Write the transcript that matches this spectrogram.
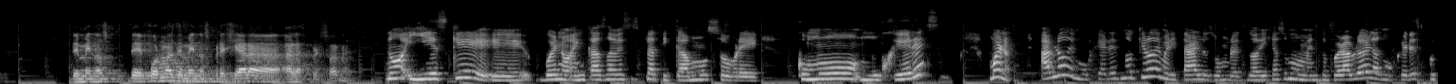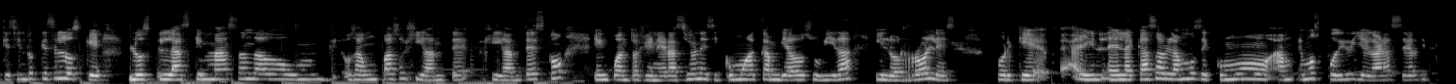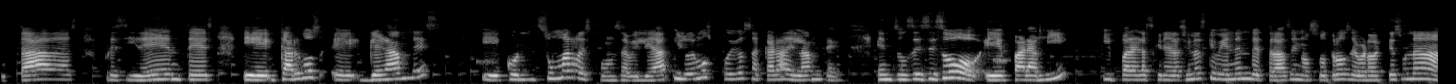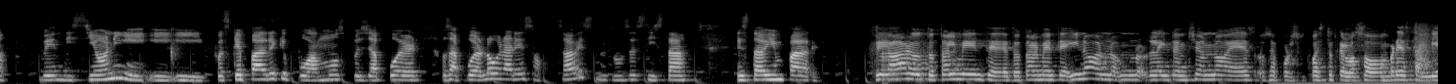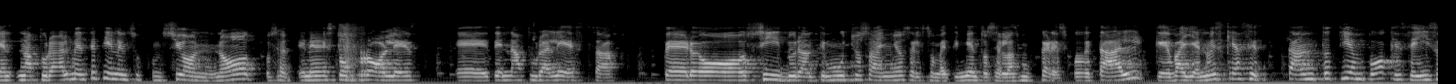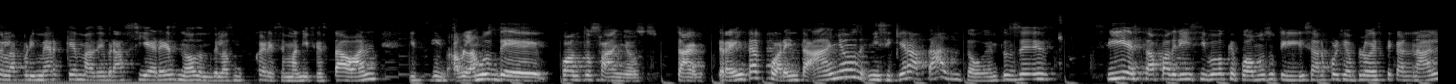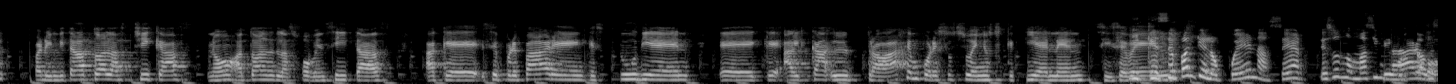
de, menos, de formas de menospreciar a, a las personas. No, y es que, eh, bueno, en casa a veces platicamos sobre como mujeres, bueno, hablo de mujeres, no quiero demeritar a los hombres, lo dije hace un momento, pero hablo de las mujeres porque siento que es los que, los, las que más han dado un, o sea, un paso gigante, gigantesco en cuanto a generaciones y cómo ha cambiado su vida y los roles porque en, la casa hablamos de cómo hemos podido llegar a ser diputadas, presidentes, eh, cargos eh, grandes eh, con suma responsabilidad y lo hemos podido sacar adelante. Entonces eso eh, para mí y para las generaciones que vienen detrás de nosotros, de verdad que es una bendición y, pues qué padre que podamos pues ya poder, o sea, poder lograr eso, ¿sabes? Entonces sí está, está bien padre. Claro, totalmente, totalmente. Y no, no, la intención no es, o sea, por supuesto que los hombres también naturalmente tienen su función, ¿no? O sea, en estos roles eh, de naturaleza, pero sí, durante muchos años el sometimiento hacia las mujeres fue tal que, vaya, no es que hace tanto tiempo que se hizo la primer quema de brasieres, ¿no? Donde las mujeres se manifestaban, y, hablamos de cuántos años, o sea, 30, 40 años, ni siquiera tanto. Entonces, sí, está padrísimo que podamos utilizar, por ejemplo, este canal para invitar a todas las chicas, ¿no? A todas las jovencitas, a que se preparen, que estudien, eh, que trabajen por esos sueños que tienen, si se ven. Y que sepan que lo pueden hacer, eso es lo más importante.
